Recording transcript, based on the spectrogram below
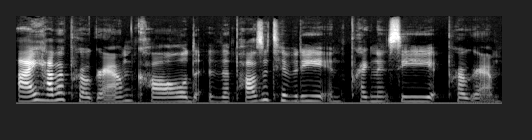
I have a program called the Positivity in Pregnancy Program.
